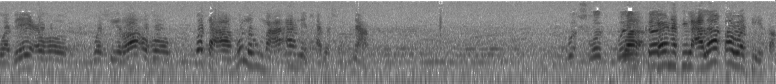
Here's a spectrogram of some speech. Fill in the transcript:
وبيعهم وشراؤهم وتعاملهم مع أهل الحبشة نعم. وكانت العلاقة وثيقة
